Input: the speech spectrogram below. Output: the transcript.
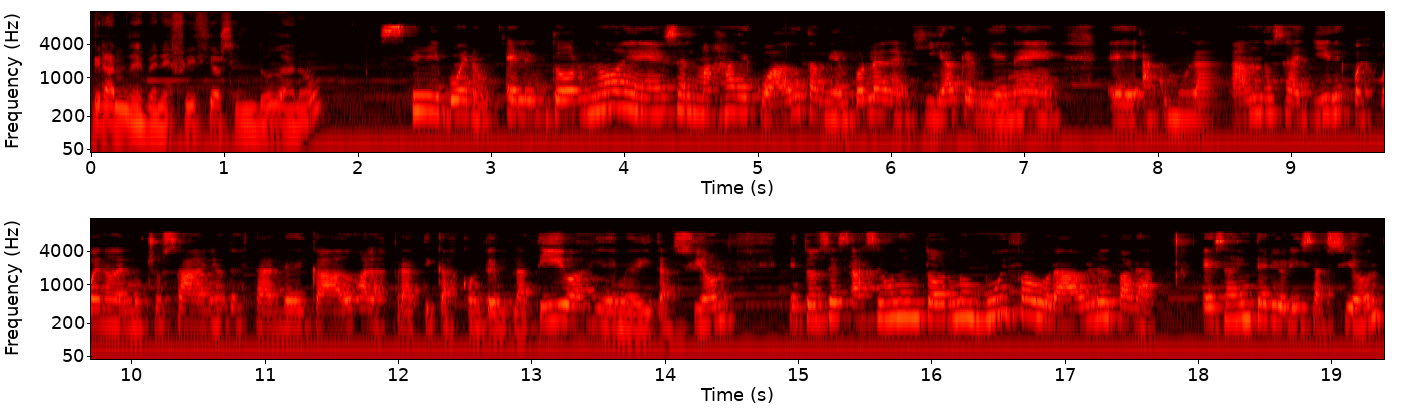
grandes beneficios sin duda, ¿no? Sí, bueno, el entorno es el más adecuado también por la energía que viene eh, acumulándose allí después, bueno, de muchos años de estar dedicados a las prácticas contemplativas y de meditación. Entonces hace un entorno muy favorable para esa interiorización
